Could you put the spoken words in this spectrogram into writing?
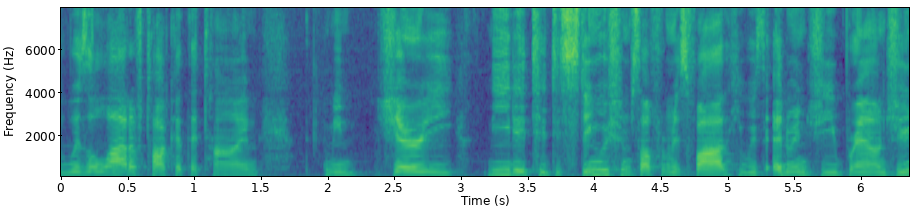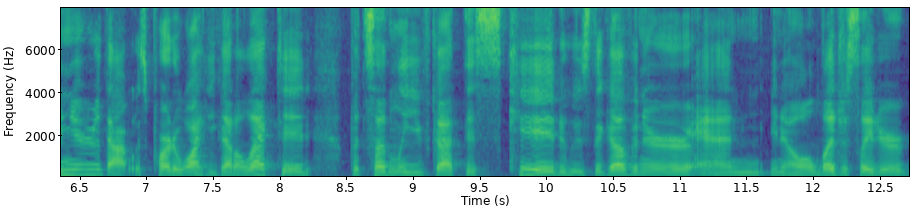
was a lot of talk at the time. I mean, Jerry needed to distinguish himself from his father. He was Edmund G. Brown Jr. That was part of why he got elected. But suddenly you've got this kid who's the governor and, you know, a legislator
